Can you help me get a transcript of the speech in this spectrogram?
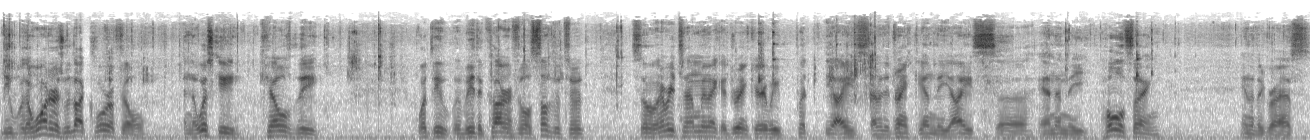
the, the water is without chlorophyll, and the whiskey kills the, what the, would be the chlorophyll substitute, So every time we make a drink here, we put the ice, I mean, the drink in the ice, uh, and then the whole thing into the grass,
